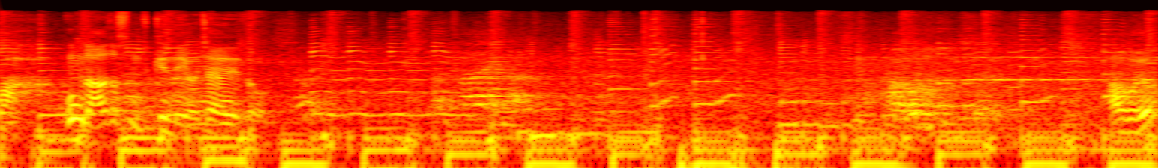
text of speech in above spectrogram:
와 꼭 나와줬으면 좋겠네요 자연에서. 악어요?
